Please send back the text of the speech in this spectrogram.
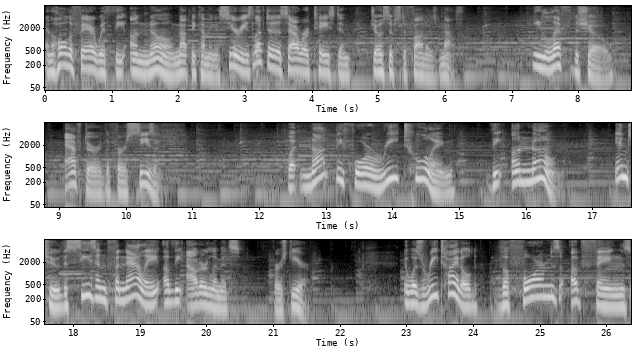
and the whole affair with The Unknown not becoming a series left a sour taste in Joseph Stefano's mouth. He left the show after the first season, but not before retooling The Unknown into the season finale of The Outer Limits first year. It was retitled The Forms of Things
